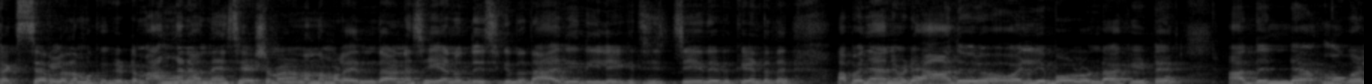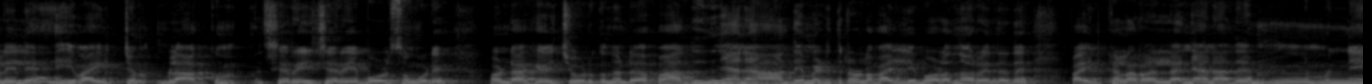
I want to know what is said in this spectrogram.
ടെക്സ്ചറിൽ നമുക്ക് കിട്ടും. അങ്ങനെ വന്നതിന് ശേഷമാണ് നമ്മൾ എന്താണ് ചെയ്യാൻ ഉദ്ദേശിക്കുന്നത് ആ രീതിയിലേക്ക് ചെയ്തെടുക്കേണ്ടത്. അപ്പോൾ ഞാനിവിടെ ആദ്യം ഒരു വലിയ ബോൾ ഉണ്ടാക്കിയിട്ട് അതിന്റെ മുകളിൽ ഈ വൈറ്റും ബ്ലാക്കും ചെറിയ ചെറിയ ബോൾസും കൂടി ഉണ്ടാക്കി വെച്ച് കൊടുക്കുന്നുണ്ട്. അപ്പോൾ അത് ഞാൻ ആദ്യം എടുത്തിട്ടുള്ള വലിയ ബോൾ എന്ന് പറയുന്നത് വൈറ്റ് കളറല്ല. ഞാനത് മുന്നേ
